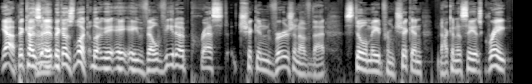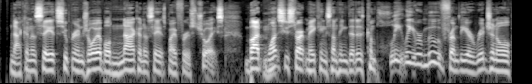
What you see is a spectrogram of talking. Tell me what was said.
yeah, because uh, because look, look, a, a Velveeta pressed chicken version of that, still made from chicken. Not going to say it's great, not going to say it's super enjoyable, not going to say it's my first choice. But mm-hmm. once you start making something that is completely removed from the original,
